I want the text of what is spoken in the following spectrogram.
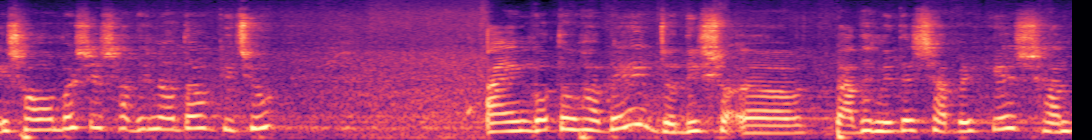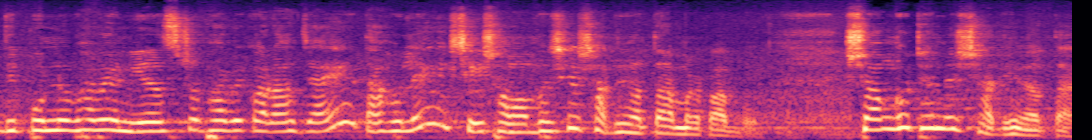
এই সমাবেশের স্বাধীনতাও কিছু আইনগতভাবে যদি প্রাধান্যের সাপেক্ষে শান্তিপূর্ণভাবে, নিরস্ত্রভাবে করা যায়, তাহলে সেই সমাবেশের স্বাধীনতা আমরা পাবো। সংগঠনের স্বাধীনতা।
